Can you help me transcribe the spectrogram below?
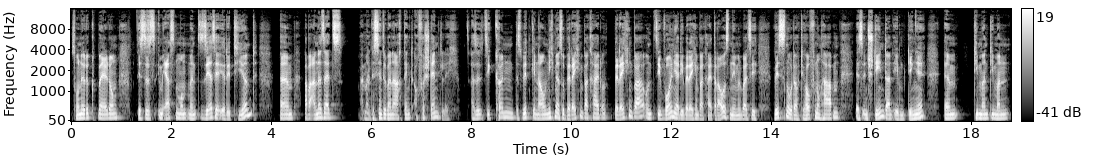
so eine Rückmeldung, ist es im ersten Moment sehr, sehr irritierend. Ähm, aber andererseits, wenn man ein bisschen drüber nachdenkt, auch verständlich. Also sie können, das wird genau nicht mehr so Berechenbarkeit und berechenbar und sie wollen ja die Berechenbarkeit rausnehmen, weil sie wissen oder auch die Hoffnung haben, es entstehen dann eben Dinge, ähm, die man, die man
